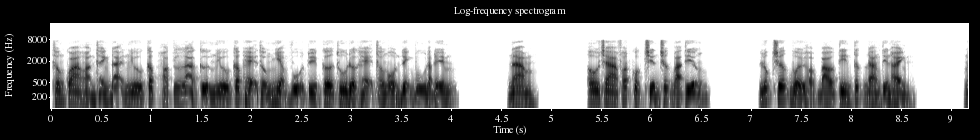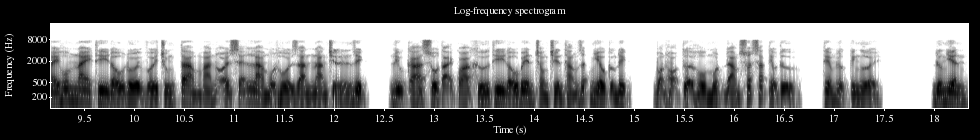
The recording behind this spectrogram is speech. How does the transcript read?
thông qua hoàn thành đại ngưu cấp hoặc là cự ngưu cấp hệ thống nhiệm vụ tùy cơ thu được hệ thống ổn định bù đắp đếm. Nam. Âu tra phát cuộc chiến trước ba tiếng. Lúc trước buổi họp báo tin tức đang tiến hành. Ngày hôm nay thi đấu đối với chúng ta mà nói sẽ là một hồi gian nan chiến dịch lưu cá sổ tại quá khứ thi đấu bên trong chiến thắng rất nhiều cường địch, bọn họ tựa hồ một đám xuất sắc tiểu tử, tiềm lực kinh người. Đương nhiên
